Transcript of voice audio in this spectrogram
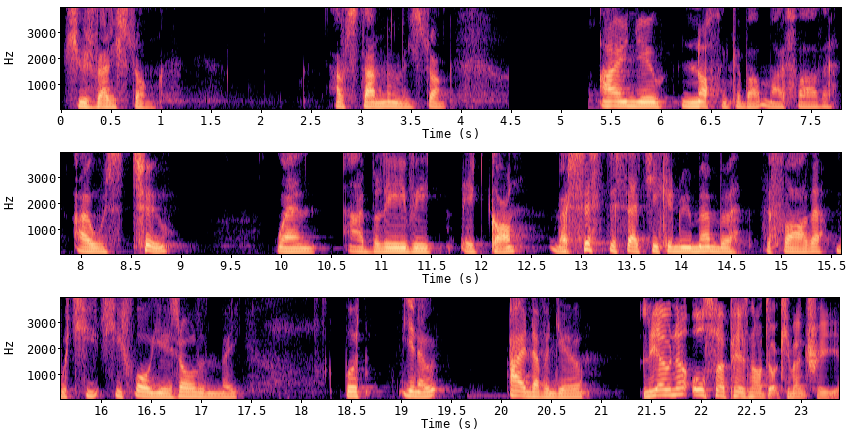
She was very strong outstandingly strong. I knew nothing about my father. I was two when I believe he'd, he'd gone. My sister said she can remember the father, which she, she's four years older than me. But, you know, I never knew. Leona also appears in our documentary,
